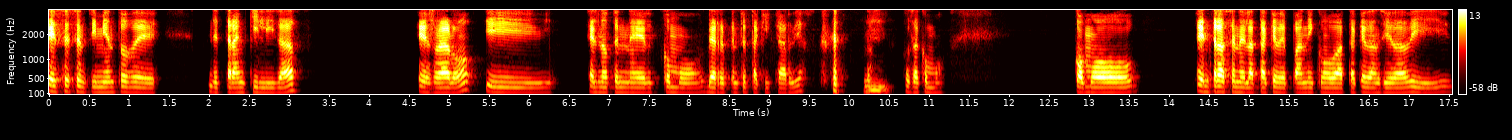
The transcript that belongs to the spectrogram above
ese sentimiento de, de tranquilidad es raro y el no tener como de repente taquicardias, ¿no? Mm. O sea, como como entras en el ataque de pánico o ataque de ansiedad y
